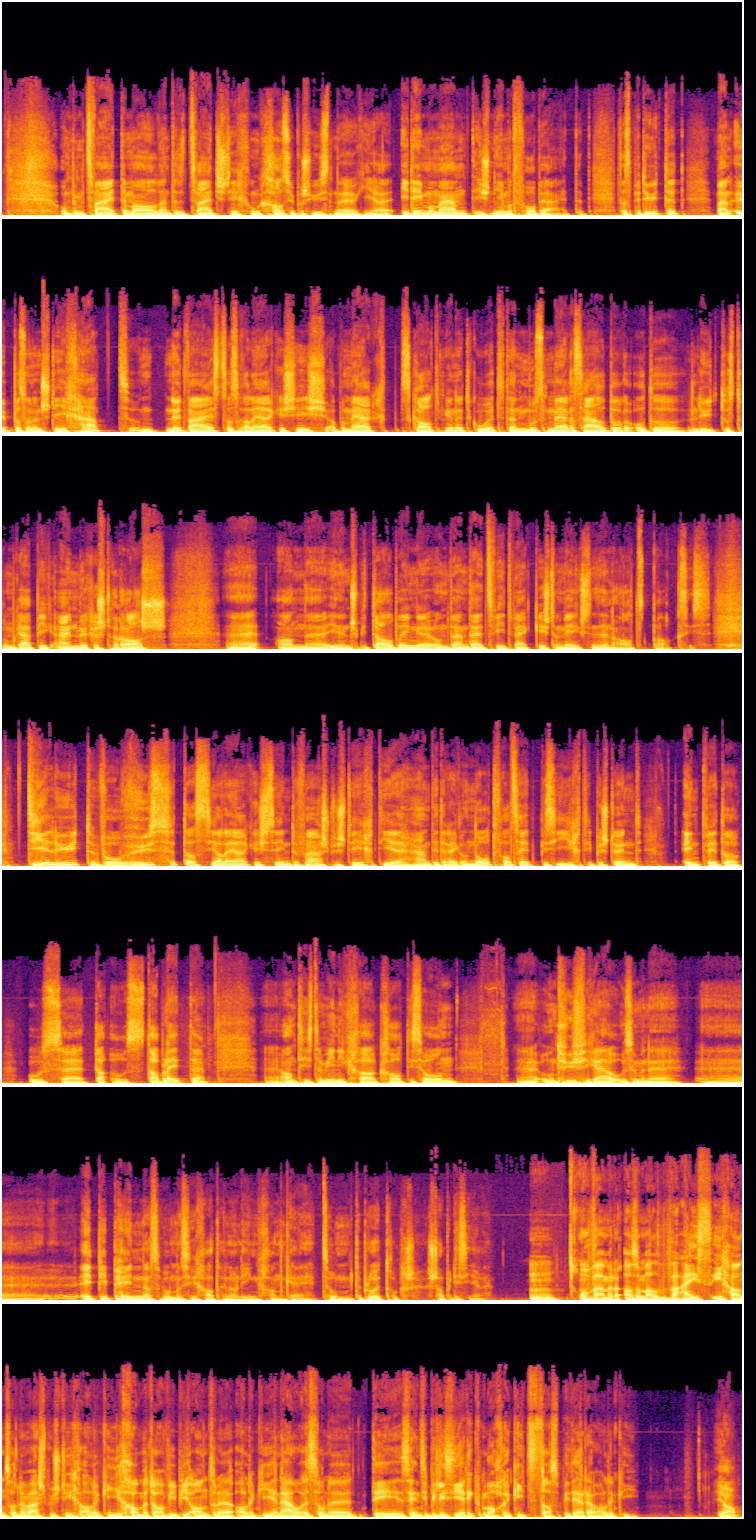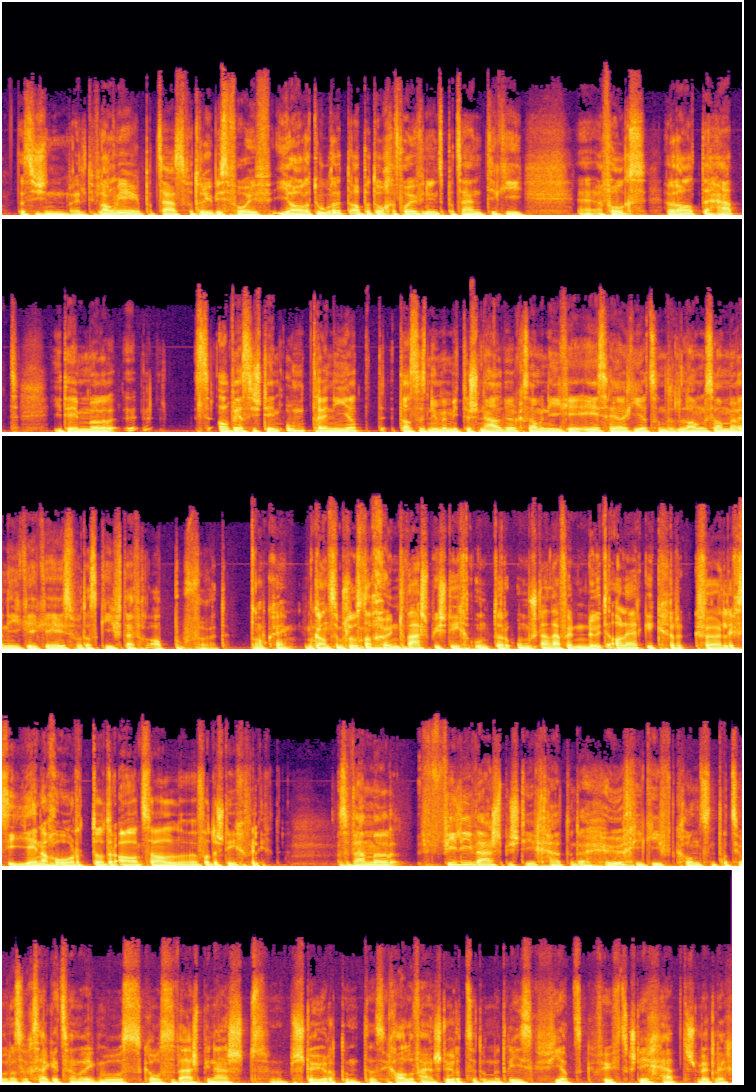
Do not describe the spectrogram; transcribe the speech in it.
Und beim zweiten Mal, wenn der zweite Stich kommt, kann es überschüssend reagieren. In dem Moment ist niemand vorbereitet. Das bedeutet, wenn jemand so einen Stich hat und nicht weiß, dass er allergisch ist, aber merkt, es geht mir nicht gut, dann muss man selber oder Leute aus der Umgebung einen möglichst rasch äh, an, äh, in ein Spital bringen und wenn der zu weit weg ist, dann wenigstens in eine Arztpraxis. Die Leute, die wissen, dass sie allergisch sind auf Wespenstich, die haben in der Regel Notfallset bei sich. Die bestehen entweder aus, äh, aus Tabletten, äh, Antihistaminika, Cortison äh, und häufig auch aus einem äh, EpiPen, also wo man sich Adrenalin kann geben kann, um den Blutdruck zu stabilisieren. Mhm. Und wenn man also mal weiß, ich habe so eine Wespenstichallergie, kann man da wie bei anderen Allergien auch so eine Desensibilisierung machen? Gibt es das bei dieser Allergie? Ja, das ist ein relativ langwieriger Prozess, von drei bis fünf Jahren dauert, aber doch eine 95-prozentige äh, Erfolgsrate hat, indem man äh, das Abwehrsystem umtrainiert, dass es nicht mehr mit den schnell wirksamen IgEs reagiert, sondern langsameren IgGs, wo das Gift einfach abpuffert. Okay. Ganz am Schluss noch, können Wespenstich unter Umständen auch für Nicht-Allergiker gefährlich sein, je nach Ort oder Anzahl der Stiche vielleicht? Also wenn man viele Wespenstiche hat und eine hohe Giftkonzentration, also ich sage jetzt, wenn man irgendwo ein grosses Wespennest stört und sich alle auf einen stürzen und man 30, 40, 50 Stiche hat, ist möglich,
